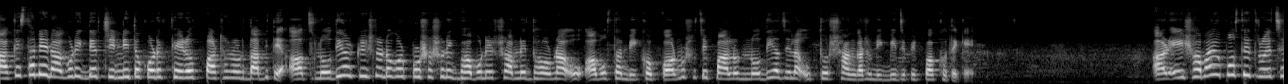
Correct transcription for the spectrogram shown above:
পাকিস্তানি নাগরিকদের চিহ্নিত করে ফেরত পাঠানোর দাবিতে আজ নদিয়ার কৃষ্ণনগর প্রশাসনিক ভবনের সামনে ধর্ণা ও অবস্থান বিক্ষোভ কর্মসূচি পালন নদিয়া জেলা উত্তর সাংগঠনিক বিজেপির পক্ষ থেকে। আর এই সভায় উপস্থিত রয়েছে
